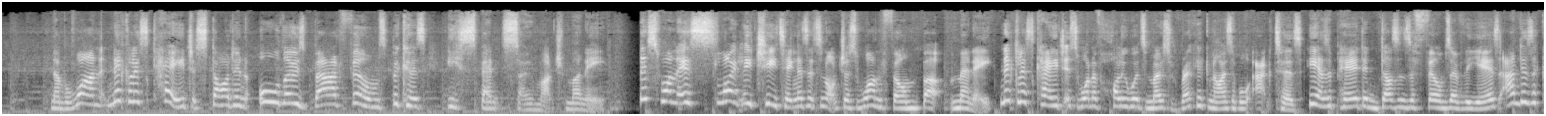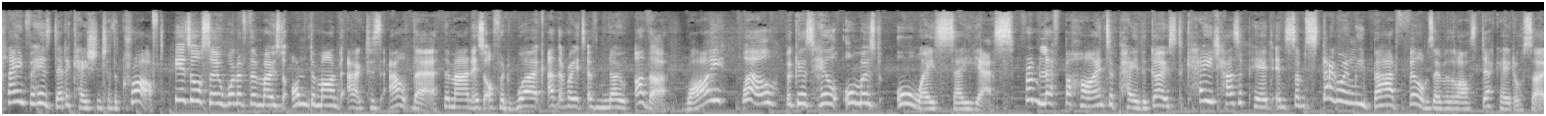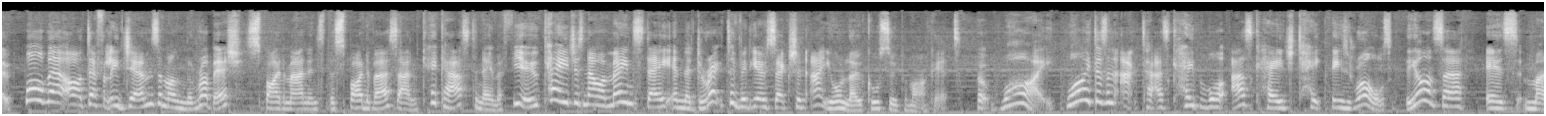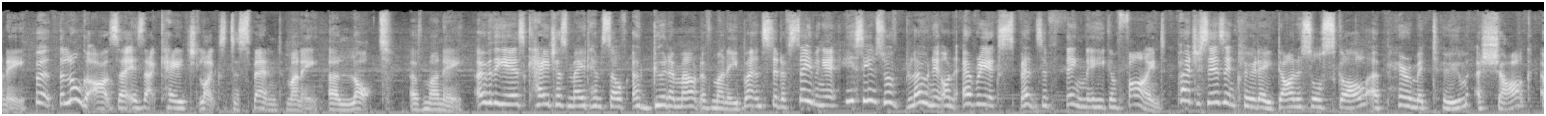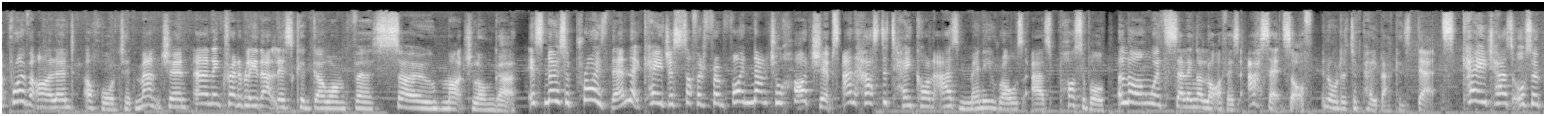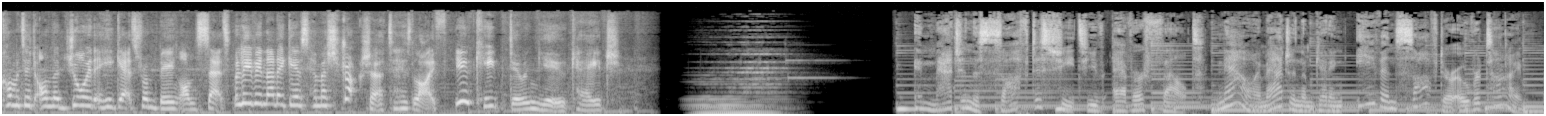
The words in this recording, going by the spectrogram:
Number one, Nicolas Cage starred in all those bad films because he spent so much money. This one is slightly cheating as it's not just one film, but many. Nicolas Cage is one of Hollywood's most recognizable actors. He has appeared in dozens of films over the years and is acclaimed for his dedication to the craft. He is also one of the most on demand actors out there. The man is offered work at the rate of no other. Why? Well, because he'll almost always say yes. From Left Behind to Pay the Ghost, Cage has appeared in some staggeringly bad films over the last decade or so. While there are definitely gems among the rubbish, Spider Man Into the Spider Verse and Kick Ass to name a few, Cage is now a mainstay in the direct to video section at your local supermarket. But why? Why does an actor as capable as Cage take these roles? The answer is money. But the longer answer is that Cage likes to spend money. A lot of money. Over the years, Cage has made himself a good amount of money, but instead of saving it, he seems to have blown it on every expensive thing that he can find. Purchases include a dinosaur skull, a pyramid tomb, a shark, a private island, a haunted mansion, and incredibly, that list could go on for so much longer. It's no surprise then that Cage has suffered from financial hardships and has to take on as many roles as possible, along with selling a lot of his assets off in order to pay back his debts. Cage has also commented on the joy that he gets from being on set, believing that it gives him a structure to his life. You keep doing you, Cage. Imagine the softest sheets you've ever felt. Now imagine them getting even softer over time.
